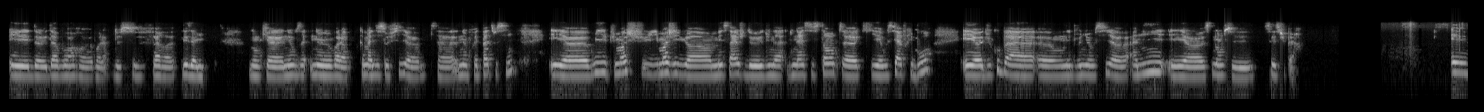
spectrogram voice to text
et d'avoir, euh, voilà, de se faire euh, des amis. Donc, euh, ne, voilà, comme a dit Sophie, ça ne vous faites pas de soucis. Et oui, et puis moi, moi, j'ai eu un message d'une assistante qui est aussi à Fribourg. Et du coup, bah, on est devenus aussi amis. Et non, c'est super. Et,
